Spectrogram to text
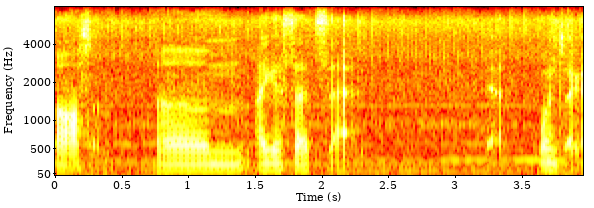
Awesome. Um, I guess that's that. Yeah, one second.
